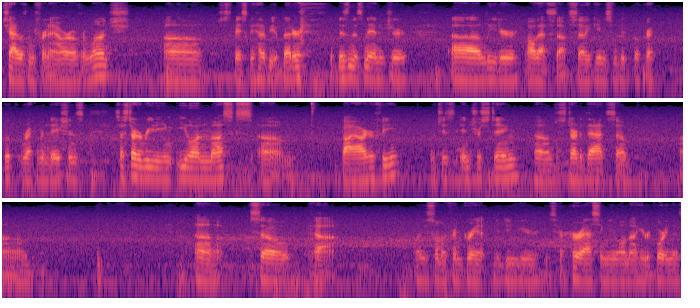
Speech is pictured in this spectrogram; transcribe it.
chatted with me for an hour over lunch. Uh, just basically how to be a better business manager, leader, all that stuff. So he gave me some good book rec- book recommendations. So I started reading Elon Musk's um, biography, which is interesting. Um, just started that, so um, uh, so uh, I just saw my friend Grant to do here. He's harassing me while I'm out here recording this.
